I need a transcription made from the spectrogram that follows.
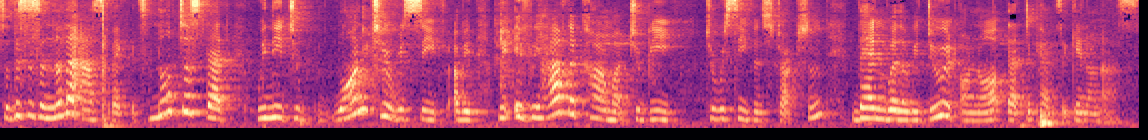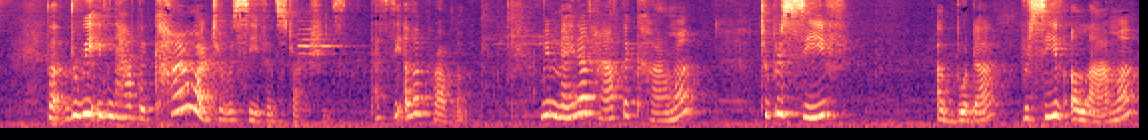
So this is another aspect. It's not just that we need to want to receive. I mean, we, if we have the karma to be to receive instruction, then whether we do it or not, that depends again on us. But do we even have the karma to receive instructions? That's the other problem we may not have the karma to perceive a Buddha, perceive a Lama.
